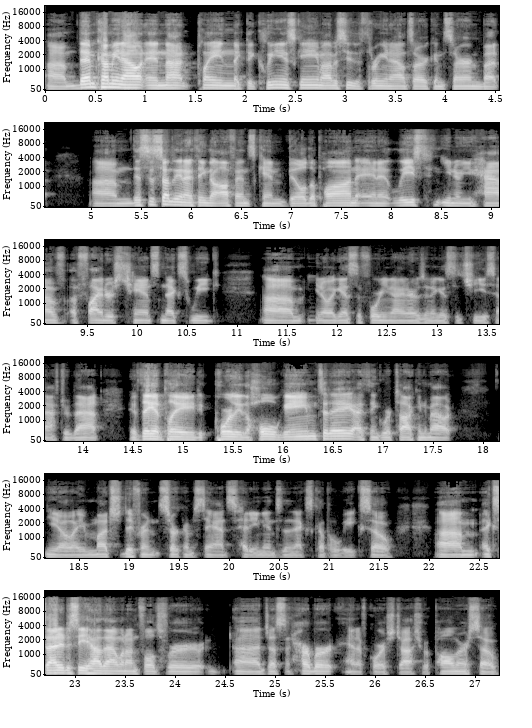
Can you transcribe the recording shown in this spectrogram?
um, them coming out and not playing like the cleanest game. Obviously, the three and outs are a concern, but um, this is something I think the offense can build upon, and at least you know you have a fighter's chance next week um, you know, against the 49ers and against the Chiefs after that. If they had played poorly the whole game today, I think we're talking about, you know, a much different circumstance heading into the next couple weeks. So um, excited to see how that one unfolds for uh, Justin Herbert and, of course, Joshua Palmer. So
